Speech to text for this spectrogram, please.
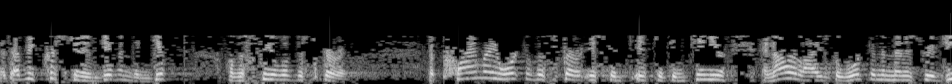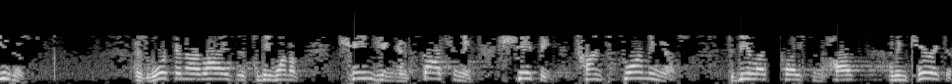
that every Christian is given the gift of the seal of the Spirit. The primary work of the Spirit is, is to continue in our lives the work and the ministry of Jesus. His work in our lives is to be one of changing and fashioning, shaping, transforming us to be like Christ in heart and in character.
